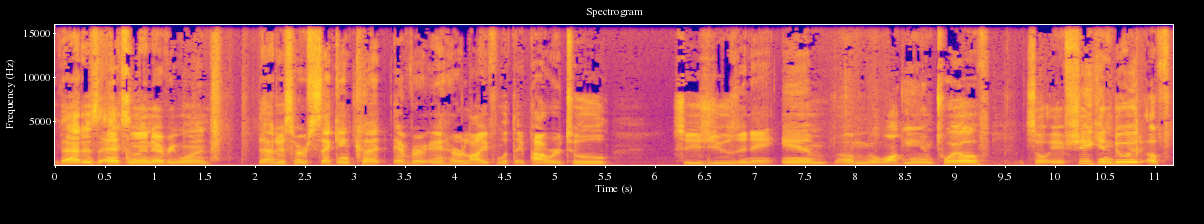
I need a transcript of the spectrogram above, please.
That is excellent, everyone. That is her second cut ever in her life with a power tool. She's using a M a Milwaukee M12. So if she can do it, of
